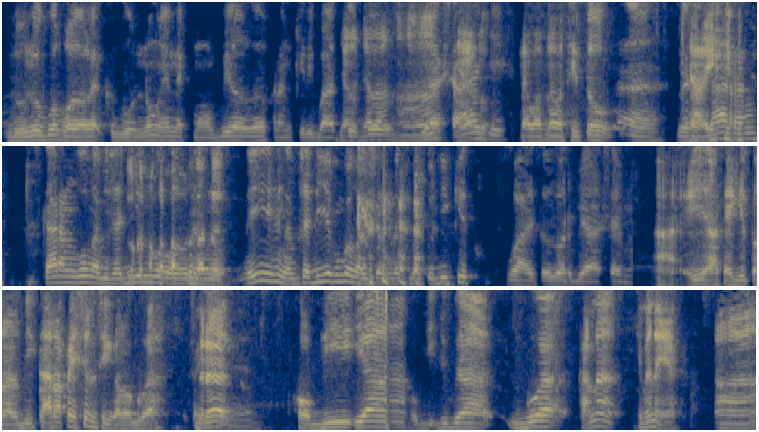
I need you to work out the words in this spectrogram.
Dulu gua kalau naik ke gunung ya naik mobil tuh kanan kiri batu Jalan-jalan, tuh ah, biasa ya, aja. lewat-lewat situ Nah, nah Ya, iya. sekarang sekarang gua nggak bisa diem gua ketok-ketok kalau udah iya nggak bisa diem gua nggak bisa ngeliat batu dikit. Wah itu luar biasa emang. nah iya kayak gitu lah lebih ke arah passion sih kalau gua sebenarnya Passion, ya. hobi ya hobi juga gua karena gimana ya eh,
